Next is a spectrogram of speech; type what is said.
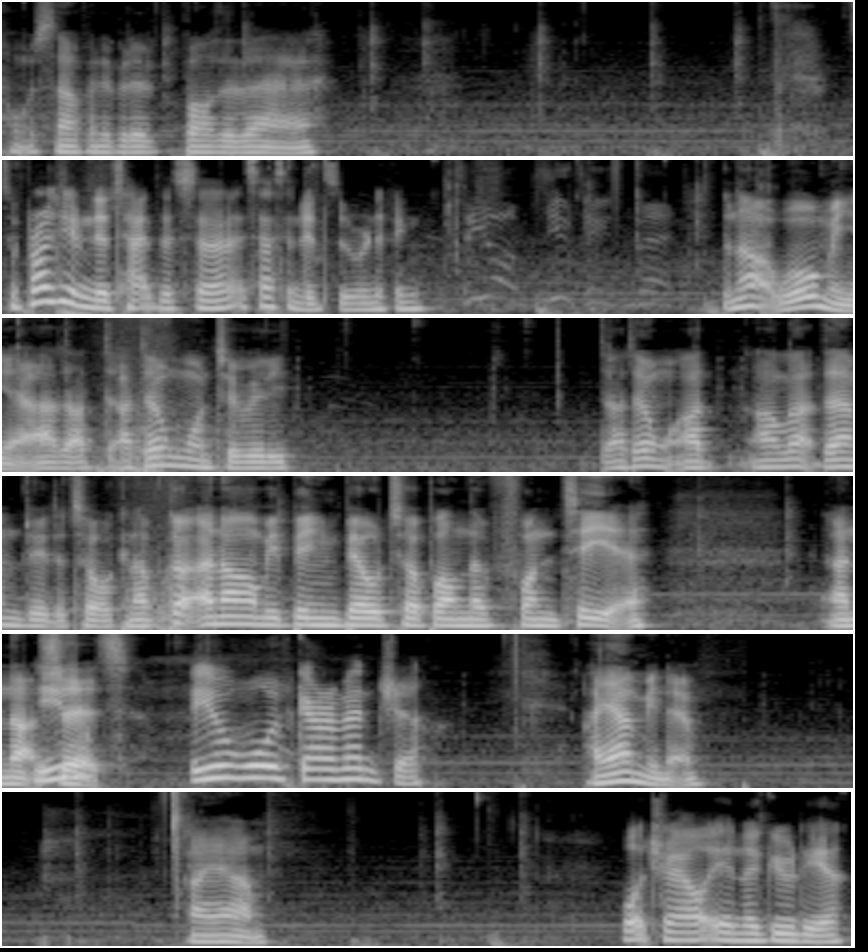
put myself in a bit of bother there. Surprised you didn't attack the uh, Sassanids or anything. to your duties, men. They're not at war me yet. I, I, I don't want to really. I don't. I, I'll let them do the talking. I've got an army being built up on the frontier, and that's You- it. Are you at war with Garamantia? I am, you know. I am. Watch out in Agulia.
